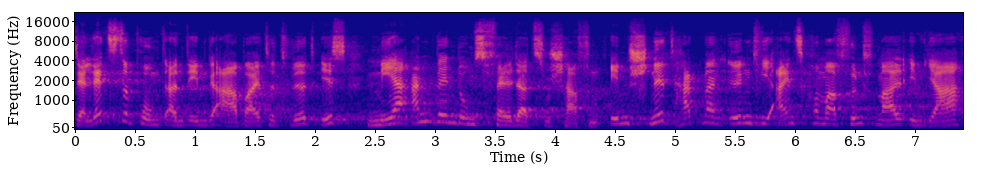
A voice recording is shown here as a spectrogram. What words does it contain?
der letzte Punkt, an dem gearbeitet wird, ist, mehr Anwendungsfelder zu schaffen. Im Schnitt hat man irgendwie 1,5 Mal im Jahr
